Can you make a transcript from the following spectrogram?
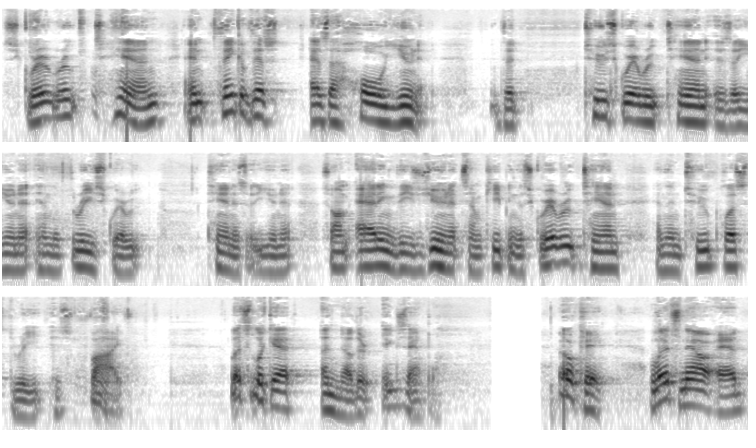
square root 10. And think of this as a whole unit. The 2 square root 10 is a unit and the 3 square root 10 is a unit. So I'm adding these units. I'm keeping the square root 10 and then 2 plus 3 is 5. Let's look at another example. Okay, let's now add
